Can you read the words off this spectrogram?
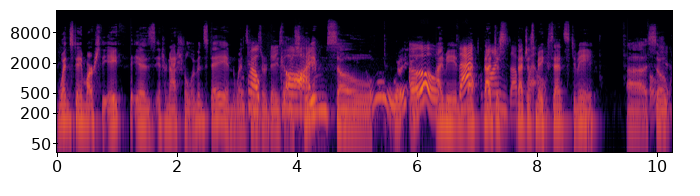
Wednesday, March the eighth, is International Women's Day, and Wednesdays Oh, are days God. that we stream. So Ooh, there you go. Oh, I mean that that, that, just that just well. makes sense to me. Uh, so bullshit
